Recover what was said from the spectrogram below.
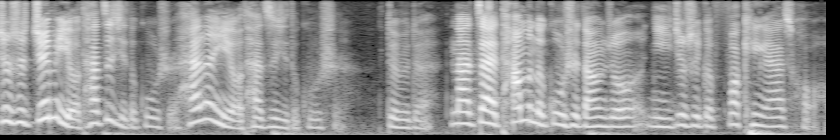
就是 Jamie 有他自己的故事，Helen 也有他自己的故事，对不对？那在他们的故事当中，你就是个 fucking asshole。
